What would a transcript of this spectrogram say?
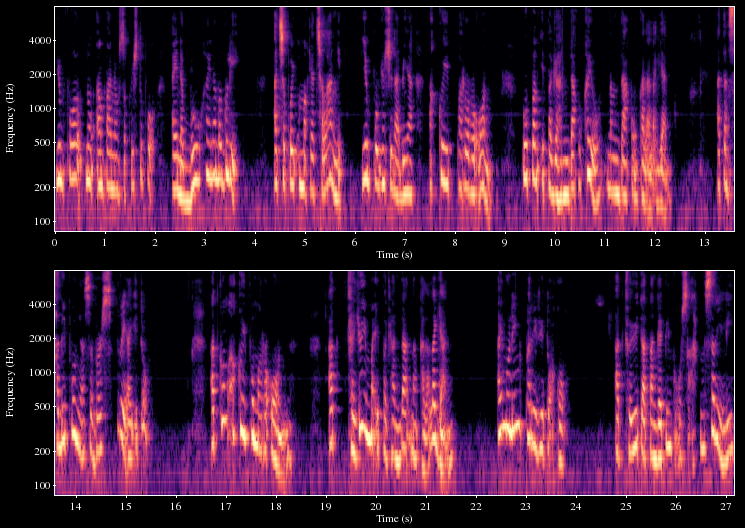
Yun po, nung ang Panginoong sa Kristo po ay nabuhay na maguli at siya po'y umakyat sa langit, yun po yung sinabi niya, ako'y paroroon upang ipaghanda ko kayo ng dakong kalalagyan. At ang sabi po niya sa verse 3 ay ito, At kung ako'y pumaroon at kayo'y maipaghanda ng kalalagyan, ay muling paririto ako at kayo'y tatanggapin ko sa aking sarili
